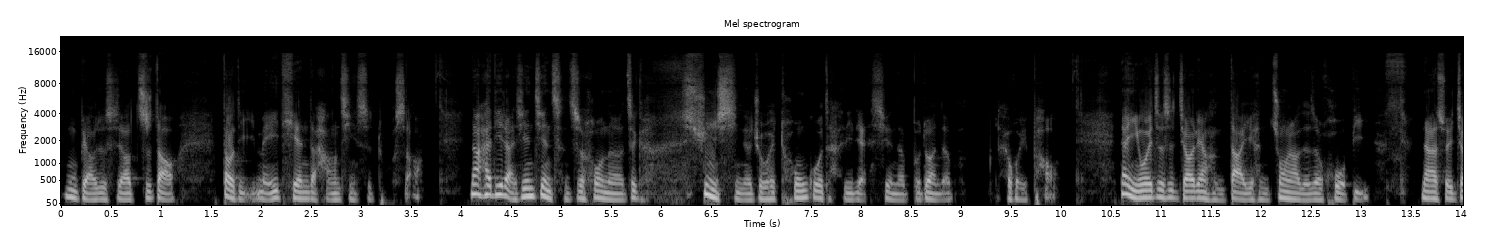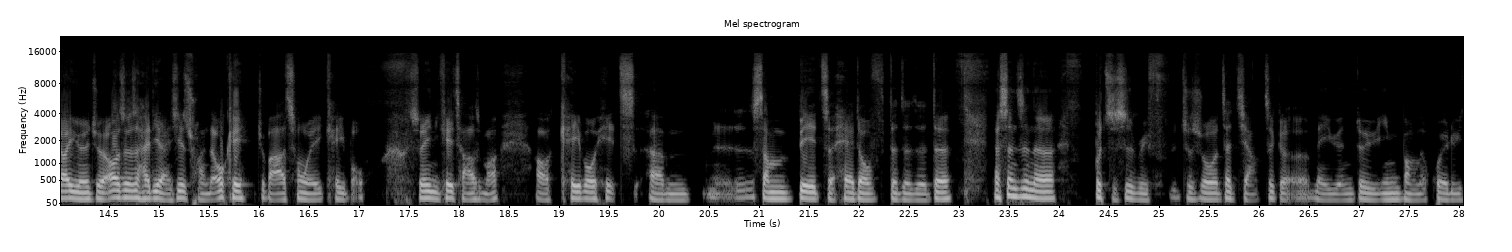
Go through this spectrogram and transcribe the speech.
目标就是要知道到底每一天的行情是多少。那海底缆线建成之后呢，这个 讯息呢就会通过海底缆线呢不断的。来回跑，那因为这是交易量很大也很重要的这个货币，那所以交易员觉得哦，这是海底缆线传的，OK，就把它称为 cable。所以你可以查到什么哦，cable hits，嗯，some bits ahead of 的的的的。那甚至呢，不只是 ref，就是说在讲这个美元对于英镑的汇率，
